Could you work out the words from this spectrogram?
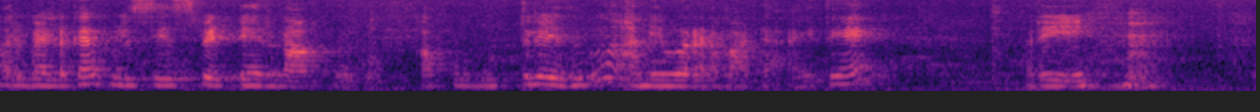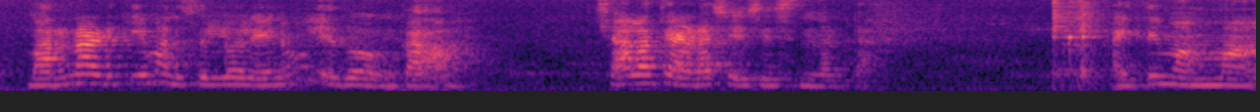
మరి బెండకాయ పులుసు వేసి పెట్టారు నాకు. అప్పుడు గుర్తులేదు అనేవారు అనమాట అయితే మరి మరనాడికి మనసుల్లో లేను ఏదో ఇంకా చాలా తేడా చేసేసిందంట. అయితే మా అమ్మ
